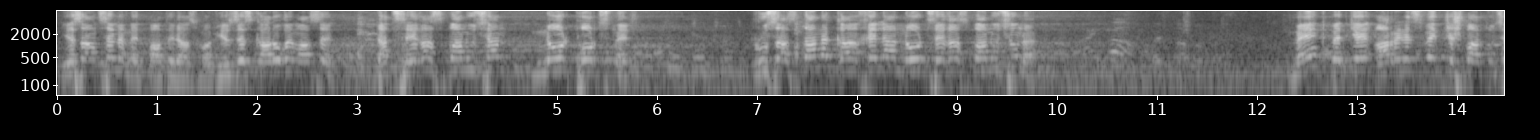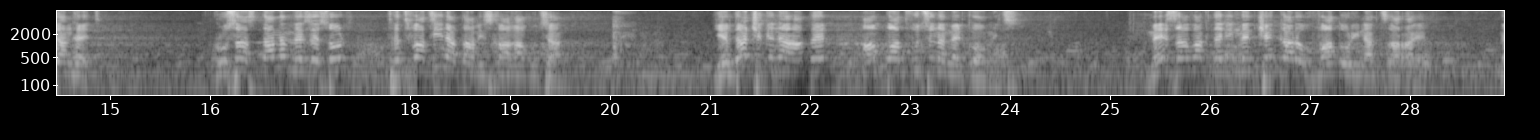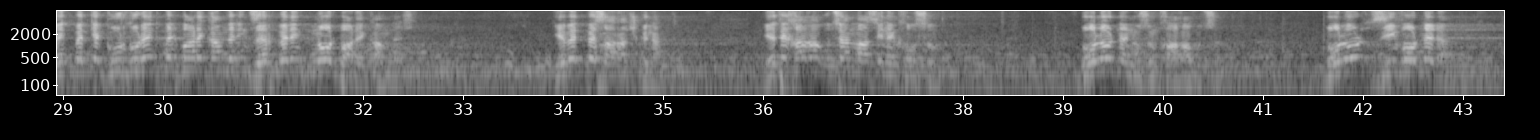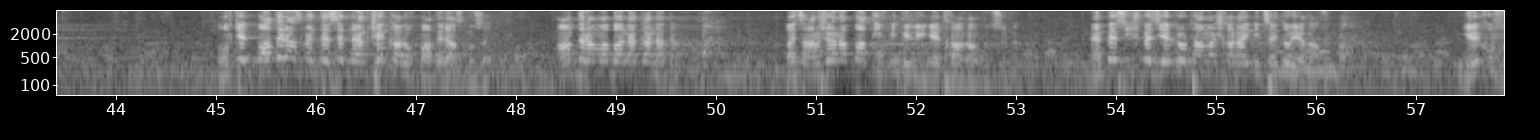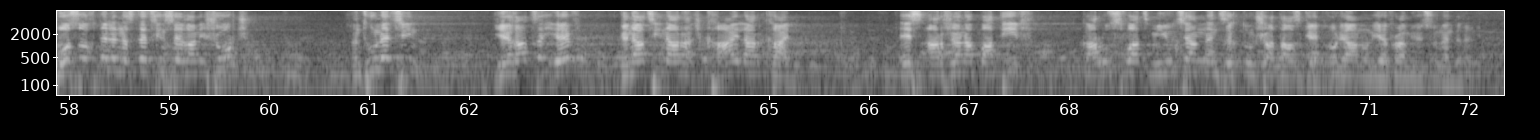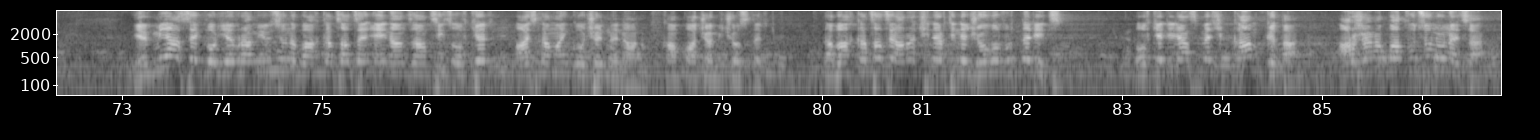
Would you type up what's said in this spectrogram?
Ես անցել եմ այդ պատերազմով, ես ձեզ կարող եմ ասել, դա ցեղասպանության նոր փորձն էր։ Ռուսաստանը կանխել է նոր ցեղասպանությունը։ Մենք պետք է առերեսվենք ճշմարտության հետ։ Ռուսաստանը մեզ այսօր թթվածին է տալիս խաղաղության։ Եվ դա չգնահատել անպատվությունը մեր կողմից։ Մեր զավակներին մենք չենք կարող վատ օրինակ ծառայել Մենք պետք է գուրգուրենք մեր բարեկամներին, ձեռք բերենք նոր բարեկամներ։ Եվ այդպես առաջ գնանք։ Եթե խաղաղության մասին ենք խոսում, բոլորն են ուզում խաղաղություն։ Բոլոր զինվորները, ովքեր պատերազմ են տեսել, նրանք չեն կարող պատերազմ ուզել։ Անտրամաբանական է դա։ Բայց արժանապատիվ պիտի լինի այդ խաղաղությունը։ Այնպես ինչպես երկրորդ համաշխարհայինից հետո եղավ երկու ոսողները նստեցին սեղանի շուրջ, ընդունեցին եղածը եւ գնացին առաջ, քայլ առ քայլ։ Այս արժանապատիվ կառուցված միությանն են ձգտում շատ ազգեր, որի անուն Եվրամիություն են դրել։ Եվ մի ասեք, որ Եվրամիությունը բաղկացած է այն անձանցից, ովքեր այս կամ այն կոչերն են անում, կամ պատժամիջոցներ։ Դա բաղկացած է առաջին հերթին այդ ժողովուրդներից, ովքեր իրանց մեջ կամ գտան, արժանապատվություն ունեցան,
